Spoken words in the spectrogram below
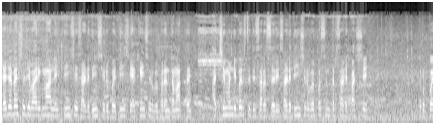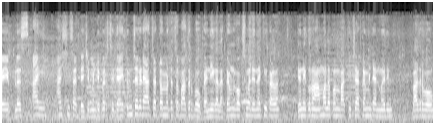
त्याच्यापेक्षा जे बारीक माल आहे तीनशे साडेतीनशे रुपये तीनशे एक्क्याऐंशी रुपयेपर्यंत मागताय. आजची मंडी परिस्थिती सरासरी साडेतीनशे रुपयेपासून तर साडेपाचशे रुपये प्लस आहे. अशी सध्याची मंडी परिस्थिती आहे. तुमच्याकडे आजचा टोमॅटोचा बाजारभाव काय निघाला? कमेंट बॉक्समध्ये नक्की कळवा. जेणेकरून आम्हाला पण बाकीच्या कमेंटांमधील बाजारभाव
